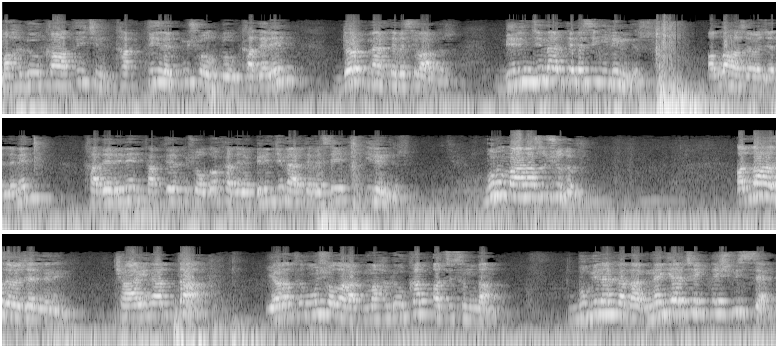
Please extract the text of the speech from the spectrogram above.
mahlukatı için takdir etmiş olduğu kaderin dört mertebesi vardır. Birinci mertebesi ilimdir. Allah Azze ve Celle'nin kaderinin takdir etmiş olduğu kaderin birinci mertebesi ilimdir. Bunun manası şudur. Allah Azze ve Celle'nin kainatta yaratılmış olarak mahlukat açısından bugüne kadar ne gerçekleşmişse,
